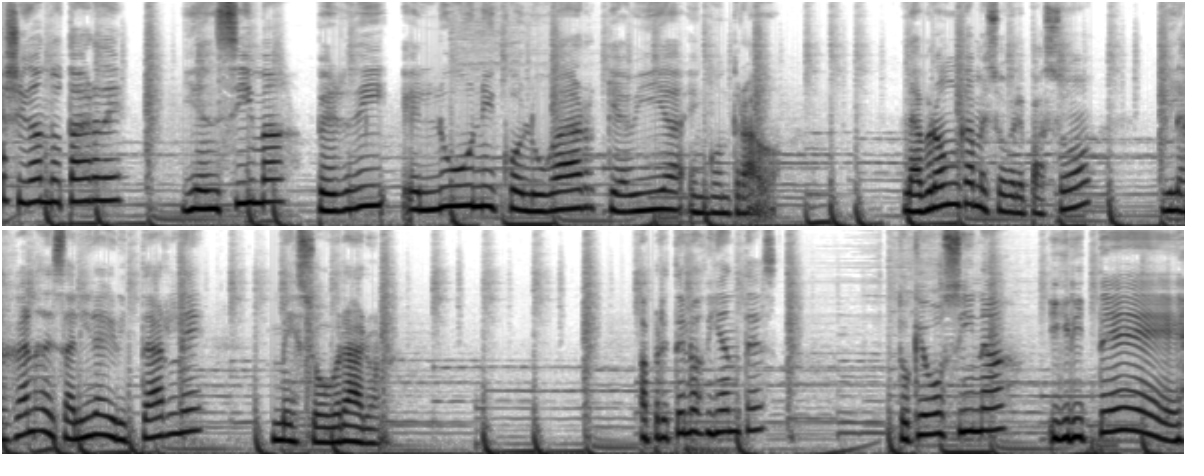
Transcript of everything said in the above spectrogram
llegando tarde y encima perdí el único lugar que había encontrado. La bronca me sobrepasó y las ganas de salir a gritarle me sobraron. Apreté los dientes, toqué bocina y grité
